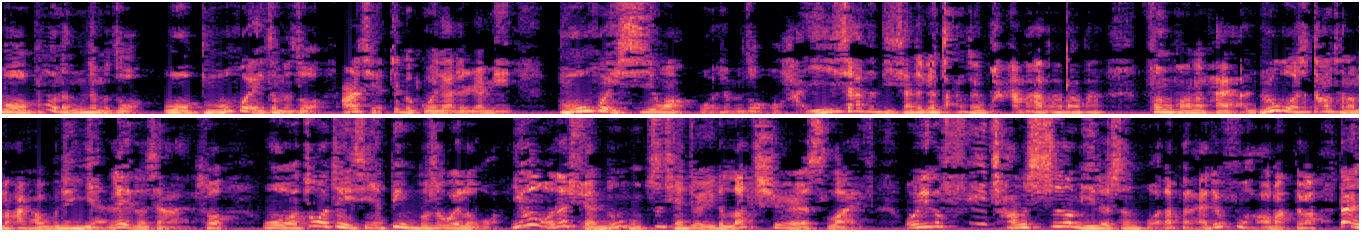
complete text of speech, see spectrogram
我不能这么做，我不会这么做，而且这个国家的人民不会希望我这么做。哇，一下子底下这个掌声啪啪啪啪啪疯狂的拍啊！如果是当场的玛卡，我估计眼泪都下来，说我做这些并不是为了我，因为我在选总统之前就有一个 luxurious life，我有一个非常奢靡的生活，那本来就富豪嘛，对吧？但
